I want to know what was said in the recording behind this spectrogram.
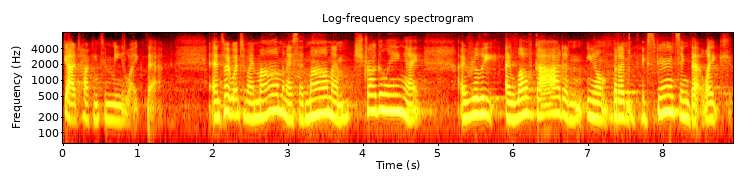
God talking to me like that. And so I went to my mom and I said, Mom, I'm struggling. I, I really, I love God, and, you know, but I'm experiencing that, like,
